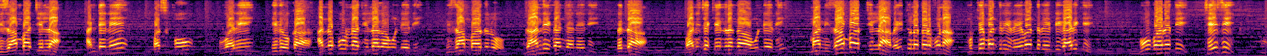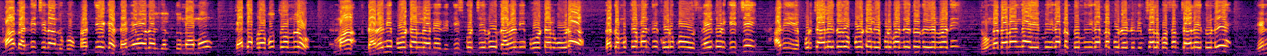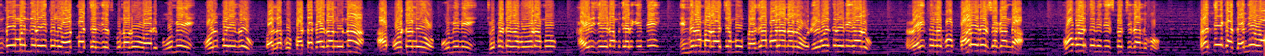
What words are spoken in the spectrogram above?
నిజామాబాద్ జిల్లా అంటేనే పసుపు వరి ఇది ఒక అన్నపూర్ణ జిల్లాగా ఉండేది. నిజామాబాద్లో గాంధీగంజ్ అనేది పెద్ద వాణిజ్య కేంద్రంగా ఉండేది. మా నిజామాబాద్ జిల్లా రైతుల తరఫున ముఖ్యమంత్రి రేవంత్ రెడ్డి గారికి భూభారతి చేసి మాకు అందించినందుకు ప్రత్యేక ధన్యవాదాలు తెలుపుతున్నాము. గత ప్రభుత్వంలో మా ధరణి పోర్టల్ అనేది తీసుకొచ్చిండ్రు. ధరణి పోర్టల్ కూడా గత ముఖ్యమంత్రి కొడుకు స్నేహితుడికి ఇచ్చి అది ఎప్పుడు చాలు అవుతుందో ఎప్పుడు బంద్ అవుతుందో తెలియదు దొంగతనంగా ఎనిమిది గంటలకు తొమ్మిది గంటలకు రెండు నిమిషాల కోసం చాలు ఎంతో మంది రైతులు ఆత్మహత్యలు చేసుకున్నారు. వారి భూమిని కోల్పోయినరు. వాళ్ళకు పట్ట కాయిదాలు ఉన్న ఆ పోటలు భూమిని చూపెట్టకపోవడము హైడ్ చేయడం జరిగింది. ఇందిరమ్మ రాజ్యము ప్రజాపాలనలో రేవంత్ రెడ్డి గారు రైతులకు పారదర్శకంగా భూభారతిని తీసుకొచ్చినందుకు ప్రత్యేక ధన్యవాదాలు.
